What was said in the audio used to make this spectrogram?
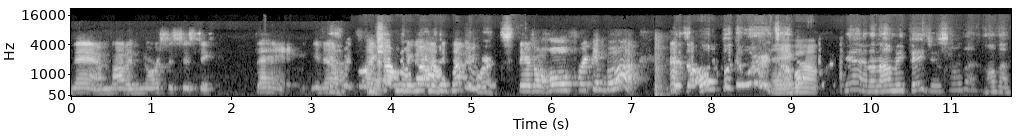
them, not a narcissistic thing. You know, Yeah. it's like, I'm oh my going to learn a God, whole bunch of words. there's a whole freaking book. There's a whole book of words. A whole- yeah, I don't know how many pages. Hold on, hold on.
